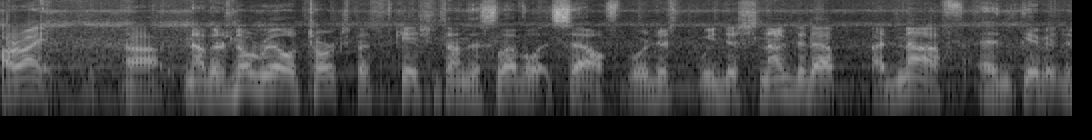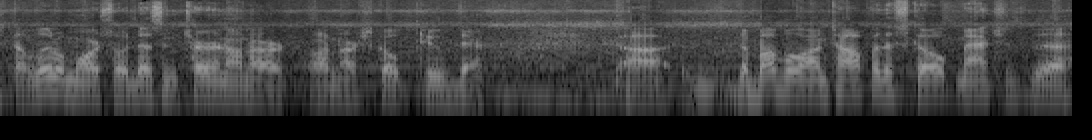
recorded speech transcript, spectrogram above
All right, uh, now there's no real torque specifications on this level itself. We're just we just snugged it up enough and give it just a little more so it doesn't turn on our on our scope tube there. Uh, the bubble on top of the scope matches the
